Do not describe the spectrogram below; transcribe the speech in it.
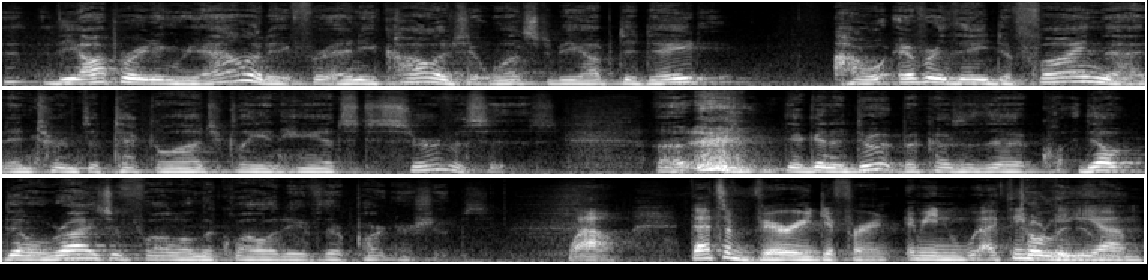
the operating reality for any college that wants to be up to date, however they define that in terms of technologically enhanced services. Uh, they're going to do it because of the, they'll, they'll rise or fall on the quality of their partnerships. Wow, that's a very different. I mean, I think Totally the. Um,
